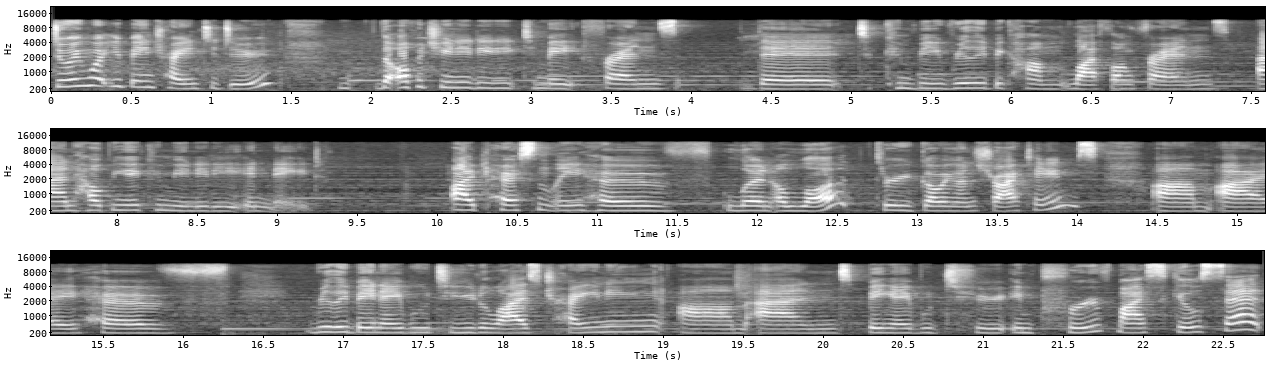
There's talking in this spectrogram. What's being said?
doing what you've been trained to do, the opportunity to meet friends that can be really become lifelong friends and helping a community in need. I personally have learned a lot through going on strike teams. Um, I have really been able to utilise training um, and being able to improve my skill set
